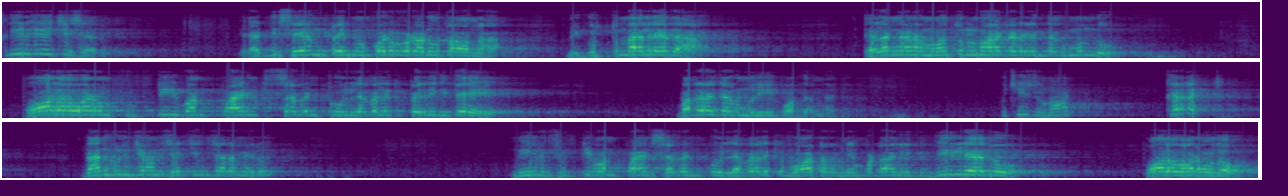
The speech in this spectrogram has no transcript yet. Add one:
క్లియర్గా ఇచ్చేశారు. అట్ ది సేమ్ టైం ఇంకోటి కూడా అడుగుతా ఉన్నా. మీకు గుర్తుందా లేదా? తెలంగాణ మంత్రులు మాట్లాడారు ఇంతకు ముందు. Polavaram fifty one point seven two లెవెల్కి పెరిగితే భద్రాచలం మునిగిపోద్ది అన్నారు విచ్ ఈజ్ నాట్ కరెక్ట్ దాని గురించి ఏమైనా చర్చించారా మీరు? మీరు fifty one point seven two లెవెల్కి వాటర్ నింపడానికి వీల్లేదు. పోలవరంలో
